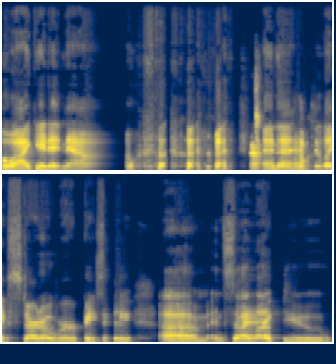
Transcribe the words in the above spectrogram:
oh, I get it now. and then have to like start over basically. Um, and so I like to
